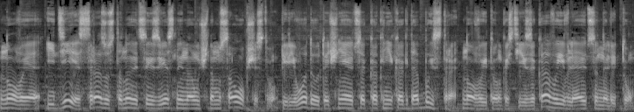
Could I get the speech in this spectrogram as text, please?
Новая идея сразу становится известной научному сообществу, обществу. Переводы уточняются как никогда быстро. Новые тонкости языка выявляются на лету.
